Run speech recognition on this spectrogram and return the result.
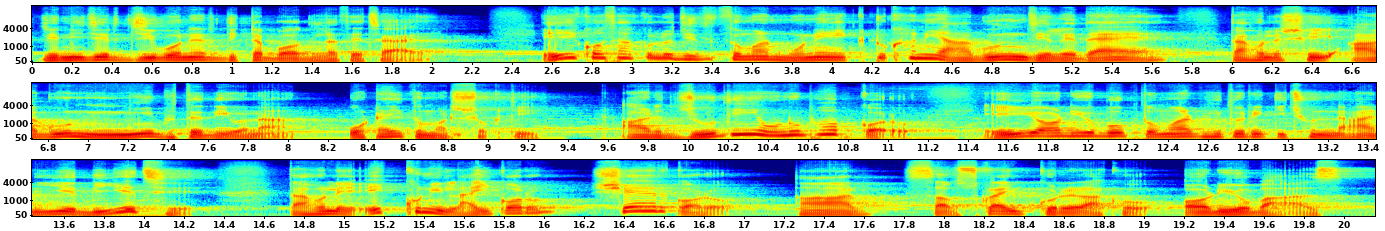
যে নিজের জীবনের দিকটা বদলাতে চায়। এই কথাগুলো যদি তোমার মনে একটুখানি আগুন জ্বেলে দেয়, তাহলে সেই আগুন নিভতে দিও না। ওটাই তোমার শক্তি। আর যদি অনুভব করো, এই অডিও বুক তোমার ভিতরে কিছু নাড়িয়ে দিয়েছে, তাহলে এক্ষুনি লাইক করো শেয়ার করো। আর সাবস্ক্রাইব করে রাখো অডিও বাজ।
